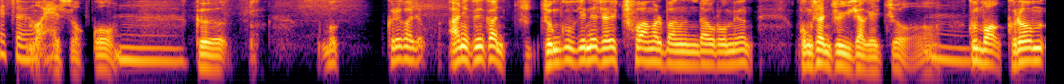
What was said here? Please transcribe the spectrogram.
했어요. 뭐 했었고 음. 그뭐 그래가지고 아니 그러니까 주- 중국인의 저희 추앙을 받는다 그러면 공산주의자겠죠. 음. 그뭐 그런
